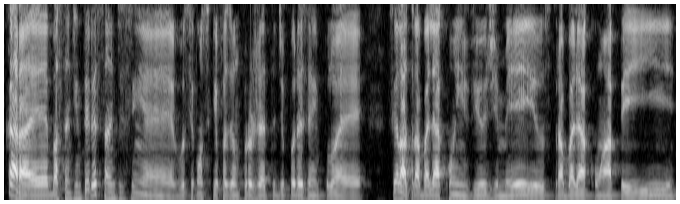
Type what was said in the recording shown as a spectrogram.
Cara, é bastante interessante, assim, é, você conseguir fazer um projeto de, por exemplo, é, sei lá, trabalhar com envio de e-mails, trabalhar com API,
